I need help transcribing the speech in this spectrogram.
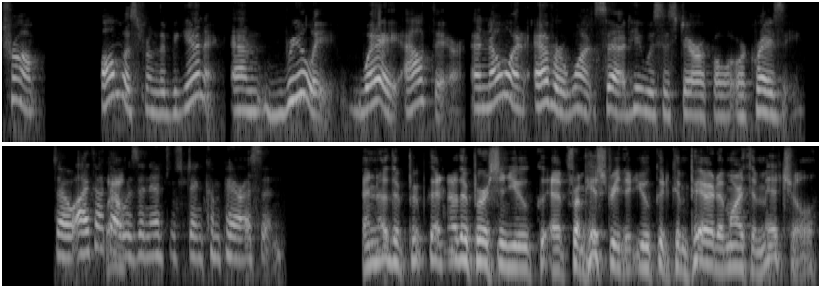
Trump almost from the beginning and really way out there. And no one ever once said he was hysterical or crazy. So I thought well, that was an interesting comparison. Another another person you uh, from history that you could compare to Martha Mitchell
